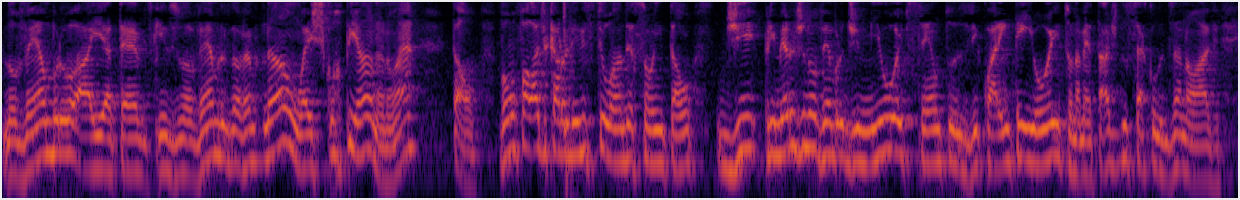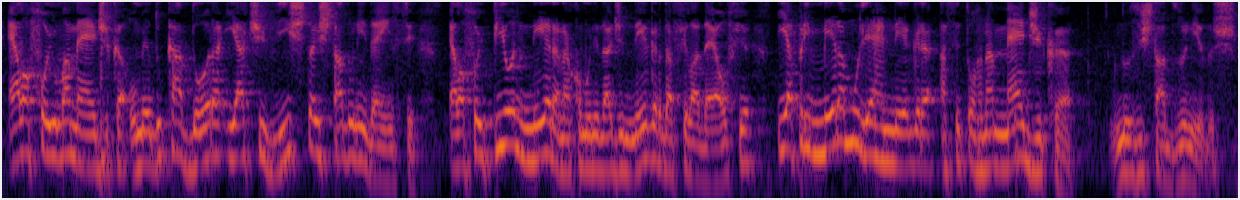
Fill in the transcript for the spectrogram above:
Novembro, aí até 15 de novembro, novembro. Não, é escorpiana, não é? Então, vamos falar de Caroline Steele Anderson, então, de 1 de novembro de 1848, na metade do século XIX. Ela foi uma médica, uma educadora e ativista estadunidense. Ela foi pioneira na comunidade negra da Filadélfia e a primeira mulher negra a se tornar médica nos Estados Unidos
